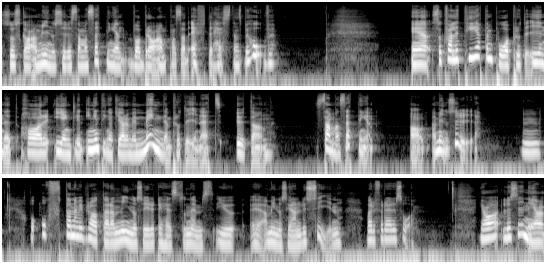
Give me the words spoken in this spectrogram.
så ska aminosyresammansättningen vara bra anpassad efter hästens behov. Eh, så kvaliteten på proteinet har egentligen ingenting att göra med mängden proteinet utan sammansättningen av aminosyror i det. Mm. Och ofta när vi pratar aminosyror till häst så nämns ju eh, aminosyran lysin. Varför är det så? Ja, lysin är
